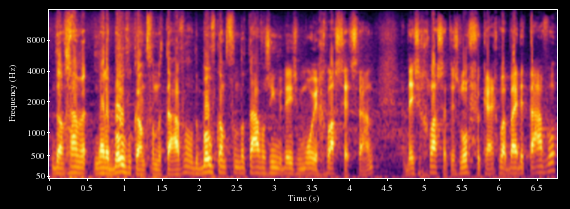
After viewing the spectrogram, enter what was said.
Dan gaan we naar de bovenkant van de tafel. Op de bovenkant van de tafel zien we deze mooie glasset staan. Deze glasset is los verkrijgbaar bij de tafel.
